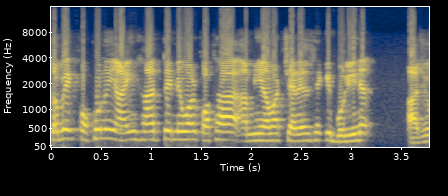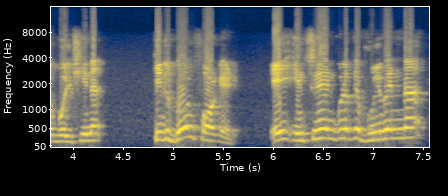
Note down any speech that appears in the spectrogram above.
তবে কখনোই আইন হাতে নেওয়ার কথা আমি আমার চ্যানেল থেকে বলি না, আজও বলছি না। কিন্তু ডোন্ট ফরগেট এই ইনসিডেন্টগুলোকে ভুলবেন না,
